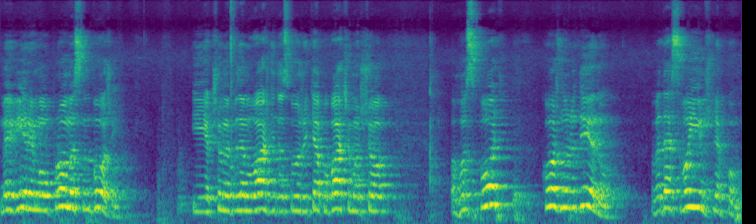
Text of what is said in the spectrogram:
Ми віримо в промисел Божий. І якщо ми будемо уважні до свого життя, побачимо, що Господь кожну людину веде своїм шляхом.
